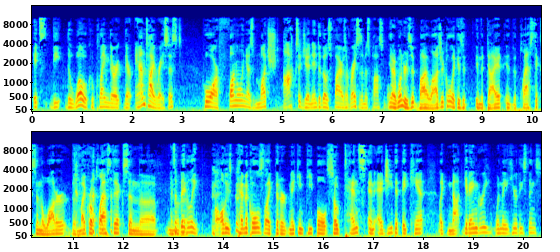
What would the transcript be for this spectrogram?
it's the, the woke who claim they're, they're anti-racist, who are funneling as much oxygen into those fires of racism as possible. Yeah, I wonder, is it biological? Like, is it in the diet, in the plastics in the water, the microplastics and the... It's a big the, leap. All these chemicals, like, that are making people so tense and edgy that they can't, like, not get angry when they hear these things?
